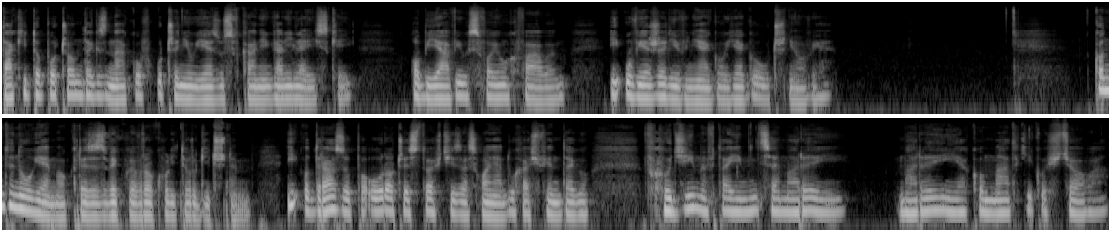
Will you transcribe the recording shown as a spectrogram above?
Taki to początek znaków uczynił Jezus w Kanie Galilejskiej. Objawił swoją chwałę i uwierzyli w Niego Jego uczniowie. Kontynuujemy okres zwykły w roku liturgicznym i od razu po uroczystości zasłania Ducha Świętego wchodzimy w tajemnicę Maryi, Maryi jako Matki Kościoła.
